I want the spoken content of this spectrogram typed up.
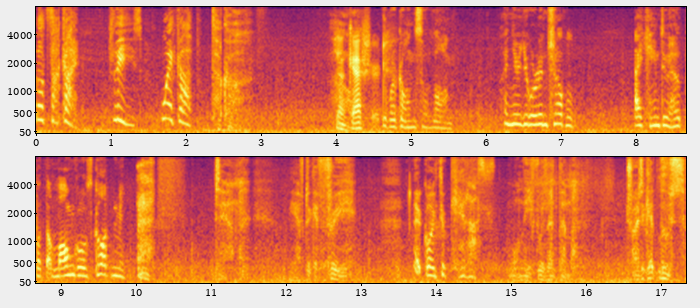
Lord Sakai please wake up Taka. you got oh. captured. You were gone so long I knew you were in trouble I came to help but the Mongols caught me Damn. We have to get free. They're going to kill us Only if we let them. Try to get loose.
